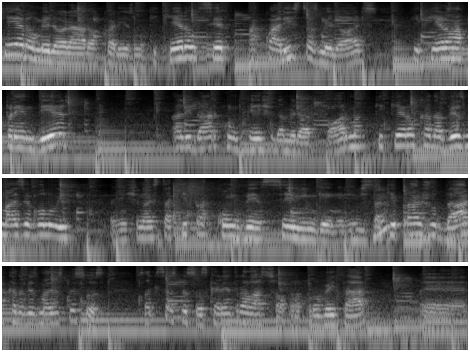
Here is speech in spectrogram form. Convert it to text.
queiram melhorar o aquarismo, que queiram ser aquaristas melhores, que queiram aprender a lidar com o peixe da melhor forma, que queiram cada vez mais evoluir. A gente não está aqui para convencer ninguém, a gente está Uhum. aqui para ajudar cada vez mais as pessoas. Só que se as pessoas querem entrar lá só para aproveitar é,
